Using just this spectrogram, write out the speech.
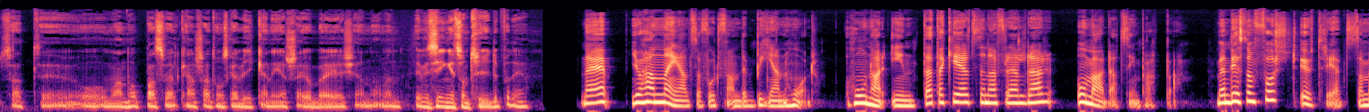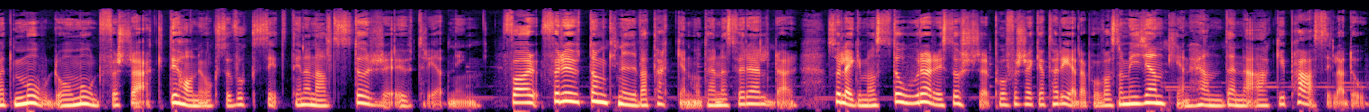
Så att, eh, och man hoppas väl kanske att hon ska vika ner sig och börja erkänna. Men det finns inget som tyder på det. Nej, Johanna är alltså fortfarande benhård. Hon har inte attackerat sina föräldrar och mördat sin pappa. Men det som först utreds som ett mord och mordförsök, det har nu också vuxit till en allt större utredning. För förutom knivattacken mot hennes föräldrar så lägger man stora resurser på att försöka ta reda på vad som egentligen hände när Aki Pasila dog.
